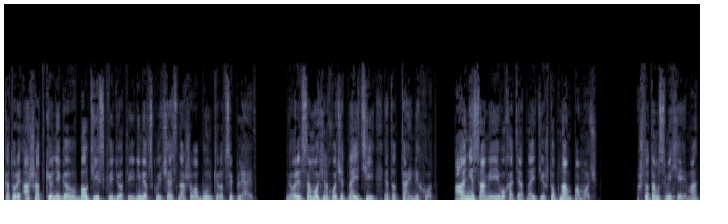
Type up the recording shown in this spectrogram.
который аж от Кёнига в Балтийск ведет и немецкую часть нашего бункера цепляет. Говорит, Самохин хочет найти этот тайный ход, а они сами его хотят найти, чтоб нам помочь. Что там с Михеем, а?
